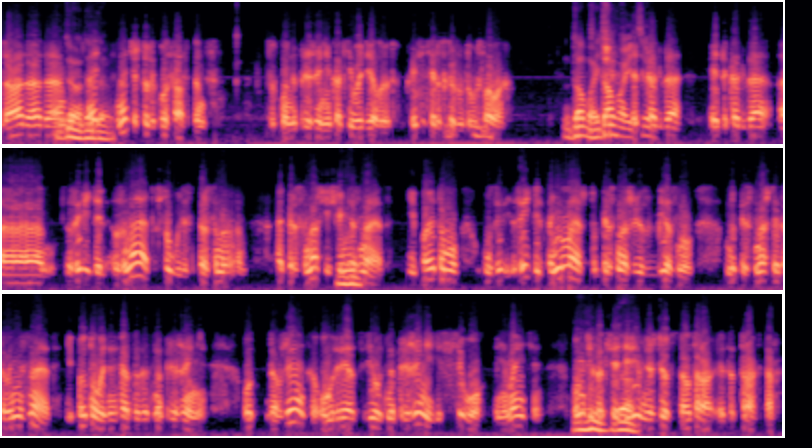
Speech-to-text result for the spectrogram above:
Да, да, да. да, да, знаете, да. знаете, что такое саспенс? Такое напряжение, как его делают? Хотите, расскажу в двух словах? Давайте. Давайте. Это когда, это когда э, зритель знает, что будет с персонажем, а персонаж еще не знает. И поэтому зритель понимает, что персонаж идет в бездну, но персонаж этого не знает. И поэтому возникает это напряжение. Вот Давженко умудряется делать напряжение из всего, понимаете? Помните, как вся да. деревня ждет этот трактор?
